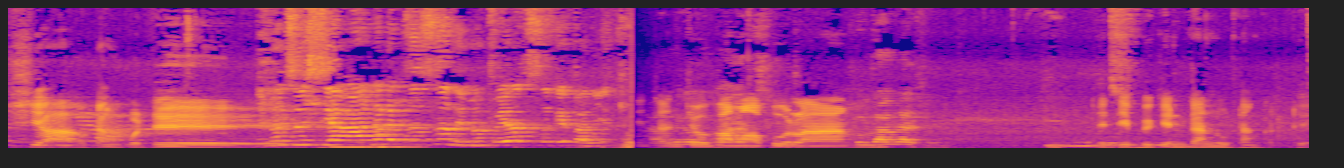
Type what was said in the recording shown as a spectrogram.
Sia udang gede 你们吃虾，那个芝士你们不要吃，给反正 dan Joha mau pulang 都刚开始。 jadi bikinkan udang gede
